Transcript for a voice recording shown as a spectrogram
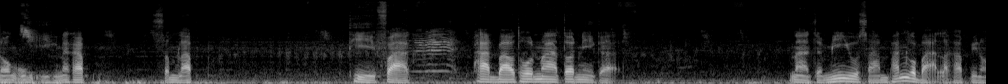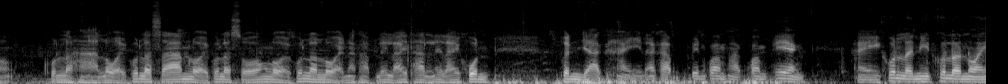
น้ององค์อิงนะครับสำหรับที่ฝาก ผ่านบาวโทนมาตอนนี้ก็น่าจะมีอยู่สามพันกว่าบาทละครับพี่น้องคนละหาลอยคนละสามลอยคนละสองลอยคนละลอยนะครับ หลายๆท่านหลายๆ คนเพิ่นอยากให้นะครับ เป็นความหักความแพงให้คนละนิดคนละหน่อย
